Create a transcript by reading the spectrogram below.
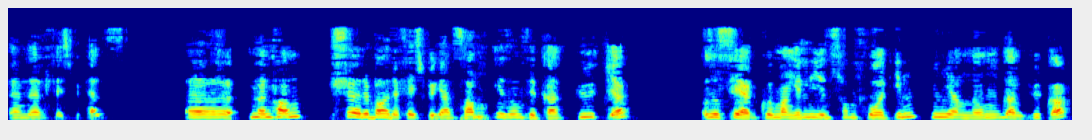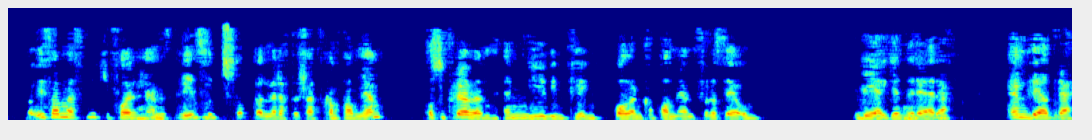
en del Facebook Ads. Eh, men han kjører bare Facebook Ads-ene i sånn ca. en uke. Og så ser han hvor mange leads han får inn gjennom den uka. Og hvis han nesten ikke får en eneste lead, så stopper han rett og slett kampanjen. Og så prøver han en ny vinkling på den kampanjen for å se om det genererer en bedre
